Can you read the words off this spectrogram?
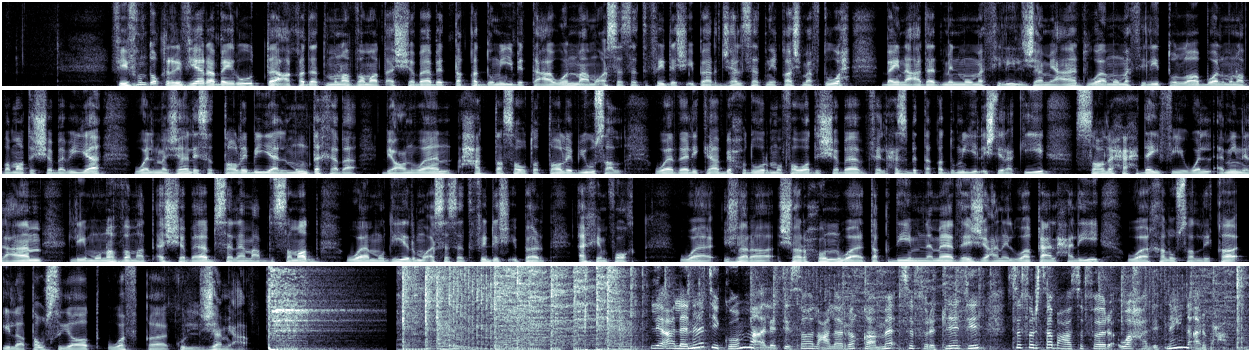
في فندق الريفيرا بيروت عقدت منظمة الشباب التقدمي بالتعاون مع مؤسسة فريدش إيبرت جلسة نقاش مفتوح بين عدد من ممثلي الجامعات وممثلي الطلاب والمنظمات الشبابية والمجالس الطالبية المنتخبة بعنوان حتى صوت الطالب يوصل وذلك بحضور مفوض الشباب في الحزب التقدمي الاشتراكي صالح حديفي والأمين العام لمنظمة الشباب سلام عبد الصمد ومدير مؤسسة فريدش إيبرت أخي فوخت وجرى شرح وتقديم نماذج عن الواقع الحالي وخلص اللقاء إلى توصيات وفق كل جامعة. لإعلاناتكم الاتصال على الرقم 03 070 124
